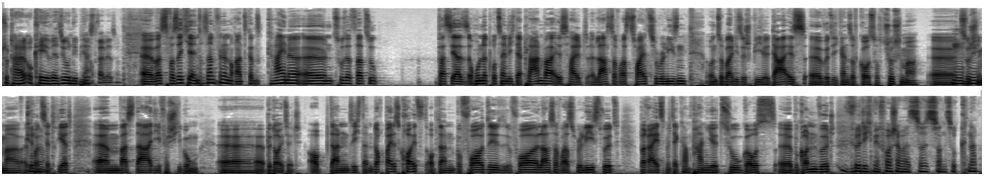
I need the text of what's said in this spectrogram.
total okay Version, die PS3-Version. Ja. Äh, was, was ich ja interessant finde, noch als ganz kleiner äh, Zusatz dazu, was ja hundertprozentig der Plan war, ist halt Last of Us 2 zu releasen. Und sobald dieses Spiel da ist, äh, wird sich ganz auf Ghost of Tsushima, äh, mhm, Tsushima äh, genau. konzentriert, ähm, was da die Verschiebung äh, bedeutet. Ob dann sich dann doch beides kreuzt, ob dann bevor, die, bevor Last of Us released wird, bereits mit der Kampagne zu Ghost äh, begonnen wird. Würde ich mir vorstellen, weil es ist sonst so knapp.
